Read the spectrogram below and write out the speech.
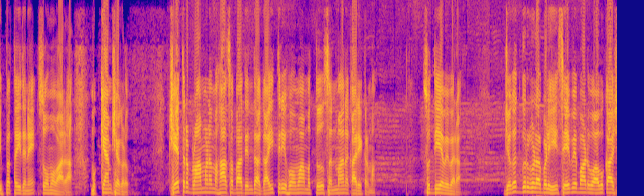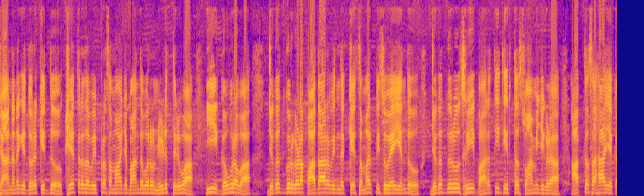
ಇಪ್ಪತ್ತೈದನೇ ಸೋಮವಾರ. ಮುಖ್ಯಾಂಶಗಳು. ಕ್ಷೇತ್ರ ಬ್ರಾಹ್ಮಣ ಮಹಾಸಭಾದಿಂದ ಗಾಯತ್ರಿ ಹೋಮ ಮತ್ತು ಸನ್ಮಾನ ಕಾರ್ಯಕ್ರಮ. ಸುದ್ದಿಯ ವಿವರ. ಜಗದ್ಗುರುಗಳ ಬಳಿ ಸೇವೆ ಮಾಡುವ ಅವಕಾಶ ನನಗೆ ದೊರಕಿದ್ದು ಕ್ಷೇತ್ರದ ವಿಪ್ರ ಸಮಾಜ ಬಾಂಧವರು ನೀಡುತ್ತಿರುವ ಈ ಗೌರವ ಜಗದ್ಗುರುಗಳ ಪಾದಾರವಿಂದಕ್ಕೆ ಸಮರ್ಪಿಸುವೆ ಎಂದು ಜಗದ್ಗುರು ಶ್ರೀ ಭಾರತೀ ತೀರ್ಥ ಸ್ವಾಮೀಜಿಗಳ ಆಪ್ತ ಸಹಾಯಕ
